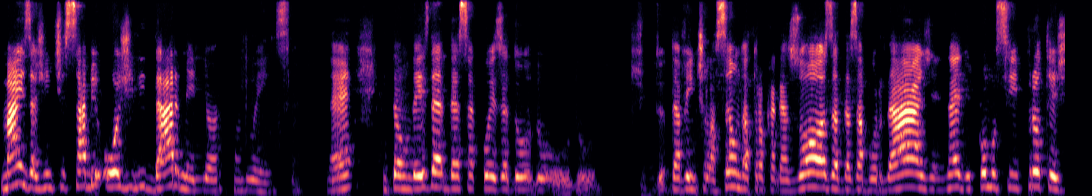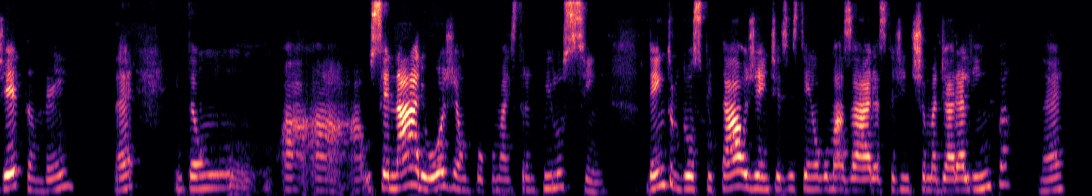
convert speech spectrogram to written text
mas a gente sabe hoje lidar melhor com a doença, né? Então, desde a, dessa coisa do, do, do, da ventilação, da troca gasosa, das abordagens, né, de como se proteger também, né? Então, a, a, o cenário hoje é um pouco mais tranquilo, sim. Dentro do hospital, gente, existem algumas áreas que a gente chama de área limpa, né?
